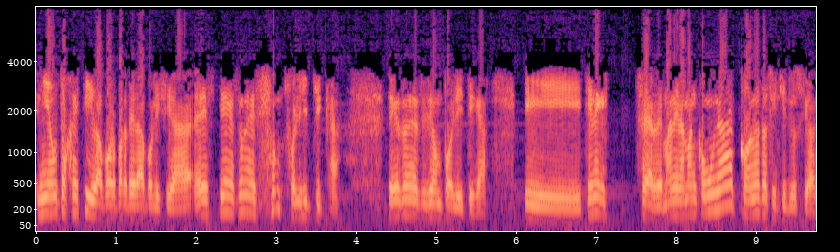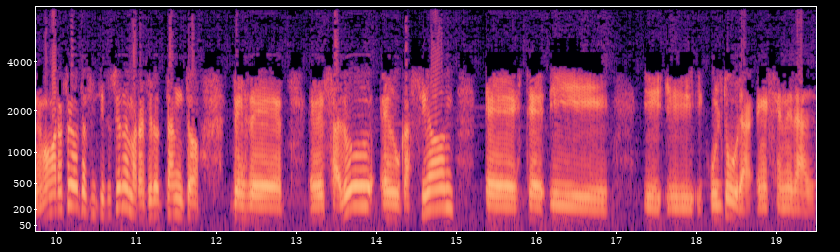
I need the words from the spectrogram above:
Ni autogestiva por parte de la policía, es, ser una decisión política, tiene ser una decisión política. Y tiene que ser de manera mancomunada con otras instituciones. Cuando me refiero a otras instituciones, me refiero tanto desde eh, salud, educación este, y, y, cultura en general,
